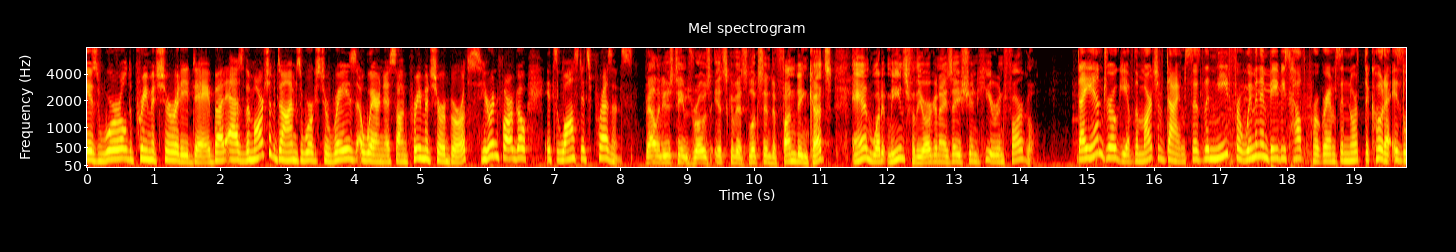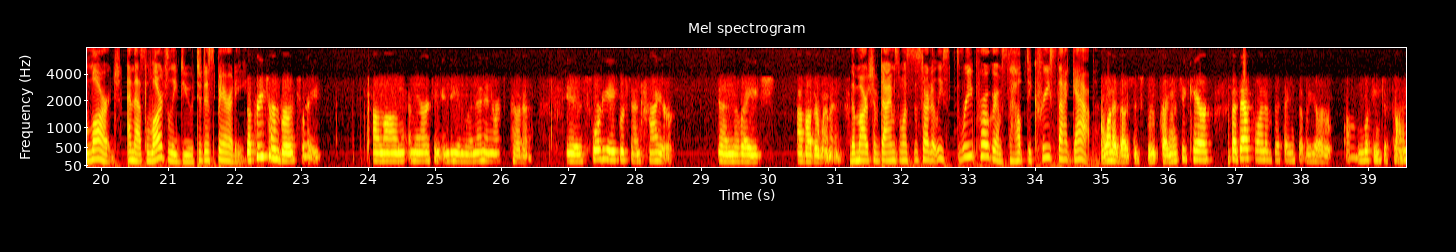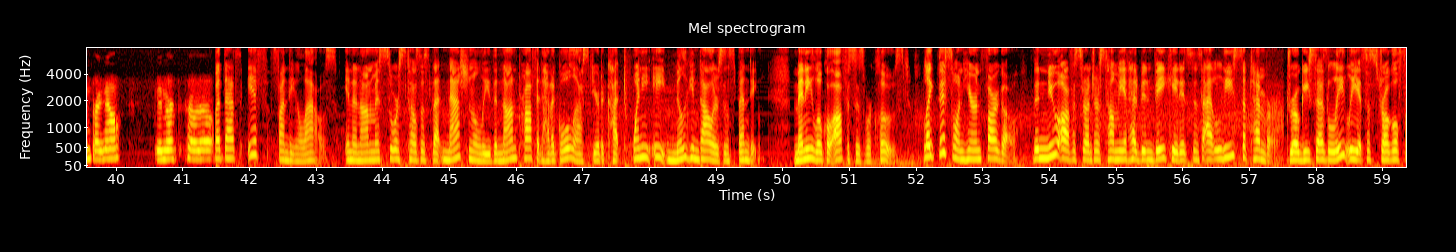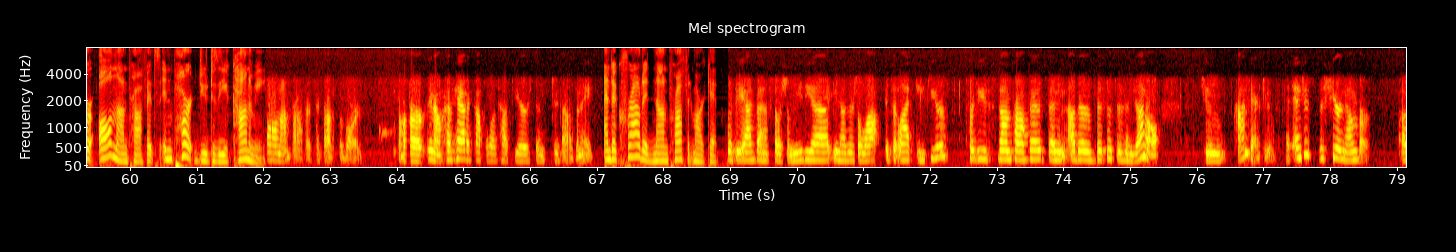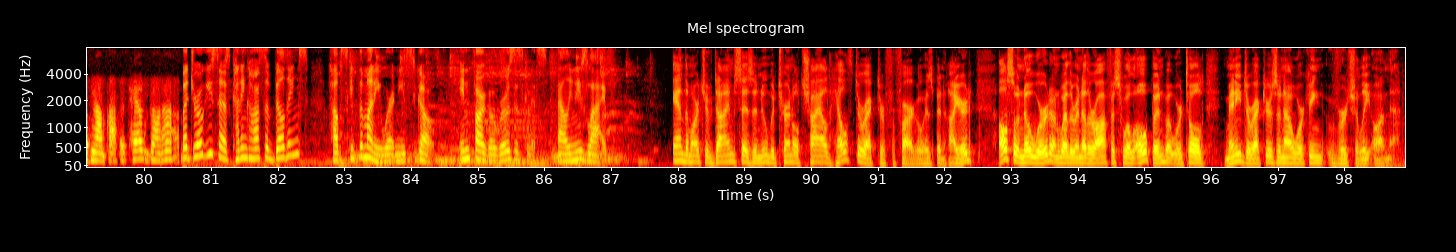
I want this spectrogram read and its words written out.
is World Prematurity Day, but as the March of Dimes works to raise awareness on premature births, here in Fargo, it's lost its presence. Valley News Team's Rose Itzkovitz looks into funding cuts and what it means for the organization here in Fargo. Diane Droege of the March of Dimes says the need for women and babies health programs in North Dakota is large, and that's largely due to disparity. The preterm birth rate among American Indian women in North Dakota is 48% higher than the rate of other women. The March of Dimes wants to start at least three programs to help decrease that gap. One of those is group pregnancy care, but that's one of the things that we are um, looking to fund right now in North Dakota. But that's if funding allows. An anonymous source tells us that nationally, the nonprofit had a goal last year to cut $28 million in spending. Many local offices were closed, like this one here in Fargo. The new office renters tell me it had been vacated since at least September. Droege says lately it's a struggle for all nonprofits, in part due to the economy. All nonprofits across the board are, you know, have had a couple of tough years since 2008. And a crowded nonprofit market. With the advent of social media, you know, there's a lot, it's a lot easier for these nonprofits and other businesses in general to contact you. And just the sheer number of nonprofits has gone up. But Droege says cutting costs of buildings helps keep the money where it needs to go. In Fargo, Rose Itzkovitz, Valley News Live. And the March of Dimes says a new maternal child health director for Fargo has been hired. Also, no word on whether another office will open, but we're told many directors are now working virtually on that.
